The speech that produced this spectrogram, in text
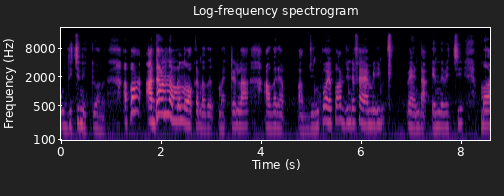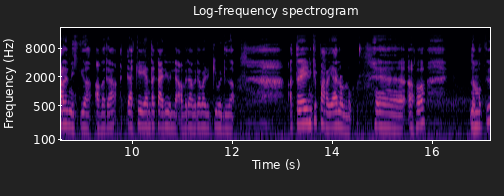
ഉദിച്ച് നിൽക്കുകയാണ് അപ്പോൾ അതാണ് നമ്മൾ നോക്കേണ്ടത്. മറ്റുള്ള അവരെ അർജുൻ പോയപ്പോൾ അർജുന്റെ ഫാമിലിയും വേണ്ട എന്ന് വെച്ച് മാറി നിൽക്കുക. അവരെ അറ്റാക്ക് ചെയ്യേണ്ട കാര്യമില്ല. അവരവരെ വഴിക്ക് വിടുക. അത്രേ എനിക്ക് പറയാനുള്ളൂ. അപ്പോൾ നമുക്ക്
